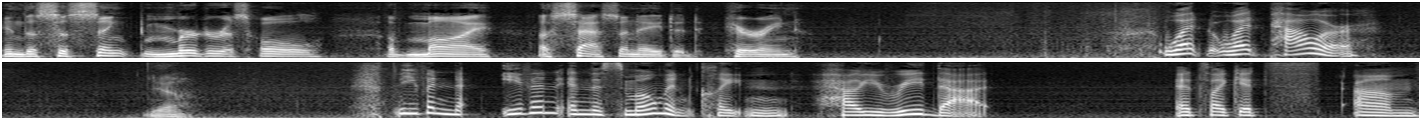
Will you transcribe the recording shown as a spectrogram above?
in the succinct, murderous hole of my assassinated hearing. What what power? Yeah. Even even in this moment, Clayton, how you read that, it's like it's um,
